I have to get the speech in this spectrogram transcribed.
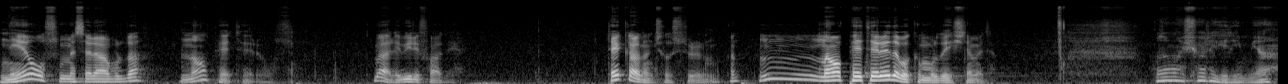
neye olsun mesela burada? Null ptr olsun. Böyle bir ifade. Tekrardan çalıştırıyorum bakın. Hmm, null ptr de bakın burada işlemedi. O zaman şöyle geleyim ya.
